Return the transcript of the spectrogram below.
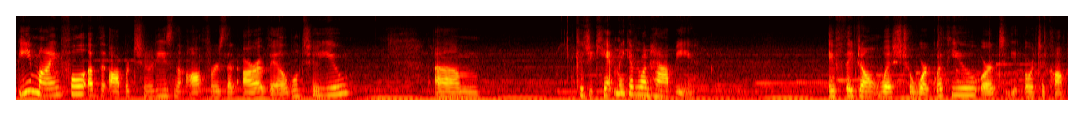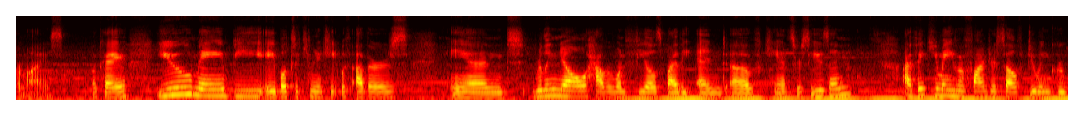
Be mindful of the opportunities and the offers that are available to you um because you can't make everyone happy if they don't wish to work with you or to or to compromise okay? You may be able to communicate with others and really know how everyone feels by the end of cancer season. I think you may even find yourself doing group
